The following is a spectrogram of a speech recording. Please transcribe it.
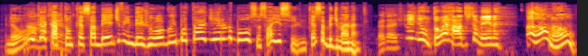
Entendeu? Não, o que não a Capcom quer saber é de vender jogo e botar dinheiro no bolso. É só isso. Não quer saber de mais nada. Verdade. Eles não estão errados também, né? Não, não.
